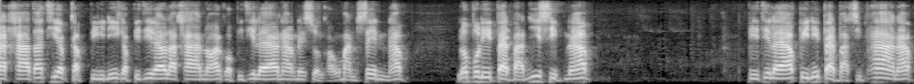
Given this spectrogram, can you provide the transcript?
ราคาถ้าเทียบกับปีนี้กับปีที่แล้วราคาน้อยกว่าปีที่แล้วนะครับ ในส่วนของมันเส้นนะครับลบบุรี8บาท20นะครับ ปีที่แล้วปีนี้8บาท15นะครับ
